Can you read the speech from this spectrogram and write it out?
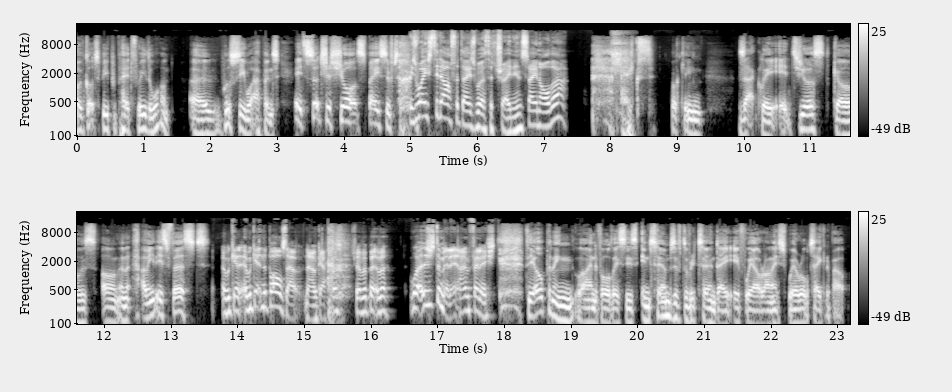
And we've got to be prepared for either one. Uh, we'll see what happens. It's such a short space of time. He's wasted half a day's worth of training saying all that. Ex fucking exactly. It just goes on, and I mean, it's first. Are we getting, are we getting the balls out now, Gaffer? Do you have a bit of a? Well, just a minute. I'm finished. The opening line of all this is, in terms of the return date. If we are honest, we're all taken about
